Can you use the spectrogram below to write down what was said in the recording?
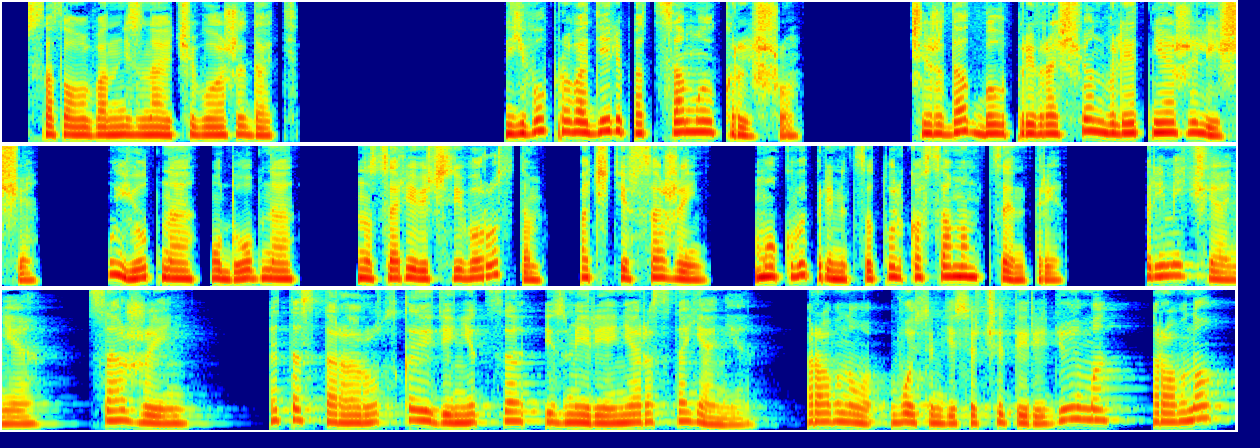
— сказал Иван, не зная, чего ожидать. Его проводили под самую крышу. Чердак был превращен в летнее жилище. Уютное, удобное, но царевич с его ростом, почти в сажень, мог выпрямиться только в самом центре. Примечание. Сажень это старорусская единица измерения расстояния. Равно 84 дюйма, равно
